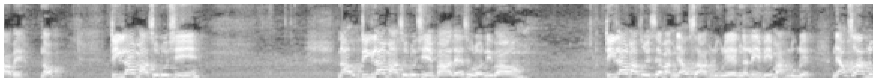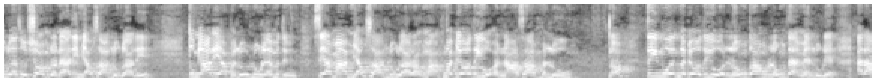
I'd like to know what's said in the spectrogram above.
တာပဲနော်ဒီလမှာဆိုလို့ရှိရင်နောက်ဒီလမှာဆိုလို့ရှိရင်ဘာလဲဆိုတော့နေပါအောင်ဒီလမှာဆိုရင်ဆရာမမြောက်စာလှူတယ်ငလင်ဘေးမှာလှူတယ်မြောက်စာလှူတယ်ဆိုရှော့မတော့နဲ့အဲ့ဒီမြောက်စာလှူတာလေ သူများတွေကဘလို့လှူလဲမသိဘူးဆရာမမြောက်စာလှူတာတော့မှငှက်ပြောသေးကိုအနာစာမလှူနော်တိမ်မွေးငှက်ပြောသေးကိုလုံးကောင်းလုံးတန်ပဲလှူတယ်အဲ့ဒါ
